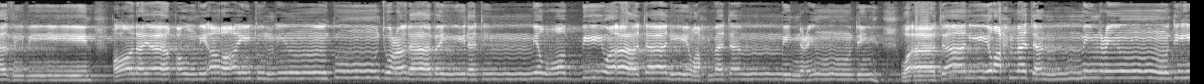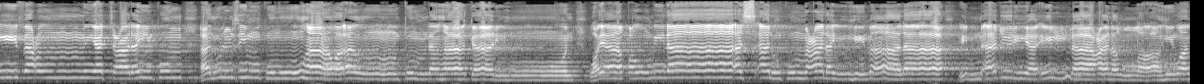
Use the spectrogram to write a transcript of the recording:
كاذبين قال يا قوم أرأيتم إن على بينة من ربي وآتاني رحمة من عنده وآتاني رحمة من عنده فعميت عليكم أنلزمكموها وأنتم لها كارهون. ويا قوم لا أسألكم عليه مالا إن أجري إلا على الله وما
